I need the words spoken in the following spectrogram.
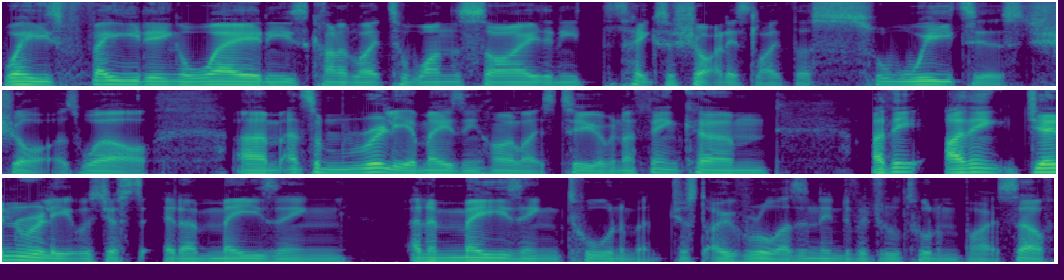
where he's fading away and he's kind of like to one side and he takes a shot and it's like the sweetest shot as well. Um, and some really amazing highlights too. I mean, I think, um, I think, I think generally it was just an amazing an amazing tournament, just overall as an individual tournament by itself.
